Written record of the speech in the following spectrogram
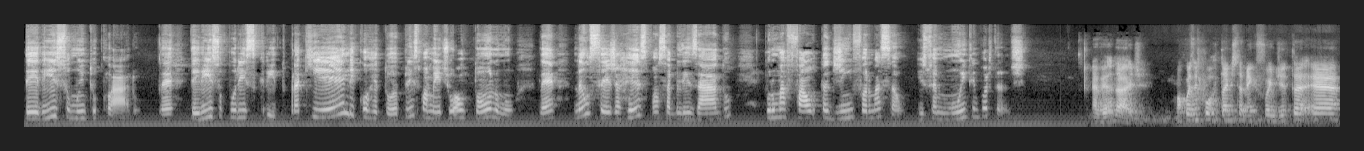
ter isso muito claro né, ter isso por escrito, para que ele, corretor, principalmente o autônomo, né, não seja responsabilizado por uma falta de informação. Isso é muito importante. É verdade. Uma coisa importante também que foi dita é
